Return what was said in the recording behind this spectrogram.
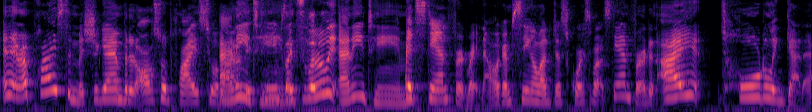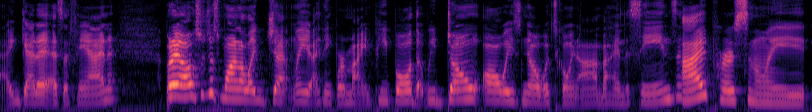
and it applies to Michigan, but it also applies to any team. teams. Like it's literally any team. it's Stanford right now. Like I'm seeing a lot of discourse about Stanford, and I totally get it. I get it as a fan. But I also just want to like gently, I think, remind people that we don't always know what's going on behind the scenes. I personally,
